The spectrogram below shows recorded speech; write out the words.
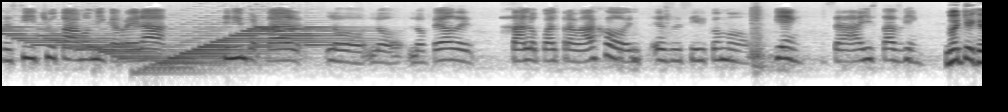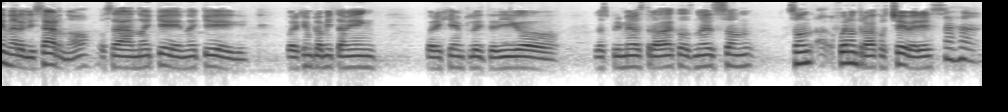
de sí, chuta, amo mi carrera sin importar lo, lo, lo feo de tal o cual trabajo, es decir, como bien, o sea, ahí estás bien. No hay que generalizar, ¿no? O sea, no hay que, no hay que, por ejemplo, a mí también, por ejemplo, y te digo, los primeros trabajos no son, son, fueron trabajos chéveres, Ajá.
